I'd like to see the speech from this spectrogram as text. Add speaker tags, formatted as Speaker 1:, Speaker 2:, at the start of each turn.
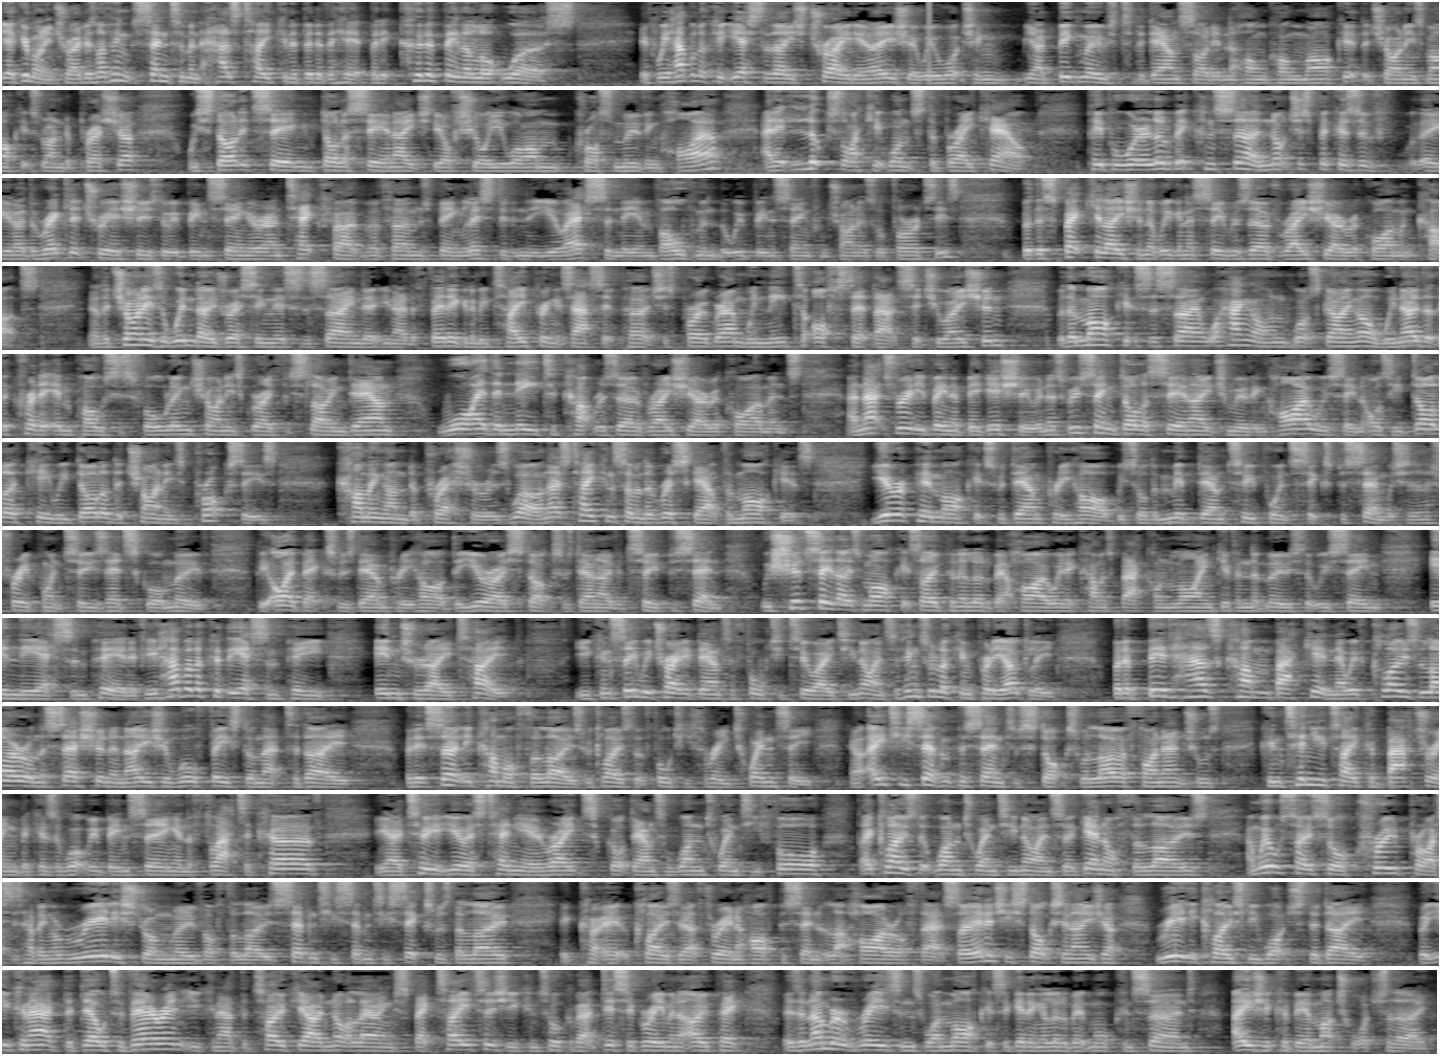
Speaker 1: Yeah, good morning, traders. I think sentiment has taken a bit of a hit, but it could have been a lot worse. If we have a look at yesterday's trade in Asia, we are watching you know, big moves to the downside in the Hong Kong market. The Chinese markets were under pressure. We started seeing dollar CNH, the offshore yuan cross moving higher, and it looks like it wants to break out people were a little bit concerned, not just because of you know the regulatory issues that we've been seeing around tech firms being listed in the US and the involvement that we've been seeing from China's authorities, but the speculation that we're going to see reserve ratio requirement cuts. Now, the Chinese are window dressing this and saying that you know the Fed are going to be tapering its asset purchase program. We need to offset that situation, but the markets are saying, well, hang on, what's going on? We know that the credit impulse is falling, Chinese growth is slowing down. Why the need to cut reserve ratio requirements? And that's really been a big issue. And as we've seen dollar CNH moving moving higher. We've seen Aussie dollar, Kiwi dollar, the Chinese proxies coming under pressure as well. And that's taken some of the risk out of the markets. European markets were down pretty hard. We saw the MIB down 2.6%, which is a 3.2 Z score move. The IBEX was down pretty hard. The Euro Stoxx was down over 2%. We should see those markets open a little bit higher when it comes back online, given the moves that we've seen in the S&P. And if you have a look at the S&P intraday tape, you can see we traded down to 42.89, so things were looking pretty ugly. But a bid has come back in. Now, we've closed lower on the session, and Asia will feast on that today, but it's certainly come off the lows. We closed at 43.20. Now, 87% of stocks were lower. Financials continue to take a battering because of what we've been seeing in the flatter curve. You know, two US 10-year rates got down to 124. They closed at 129, so again off the lows. And we also saw crude prices having a really strong move off the lows. 70.76 was the low. It, closed about 3.5% higher off that. So energy stocks in Asia really closely watched watch today. But you can add the Delta variant, you can add the Tokyo not allowing spectators, you can talk about disagreement at OPEC. There's a number of reasons why markets are getting a little bit more concerned. Asia could be a much watch today.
